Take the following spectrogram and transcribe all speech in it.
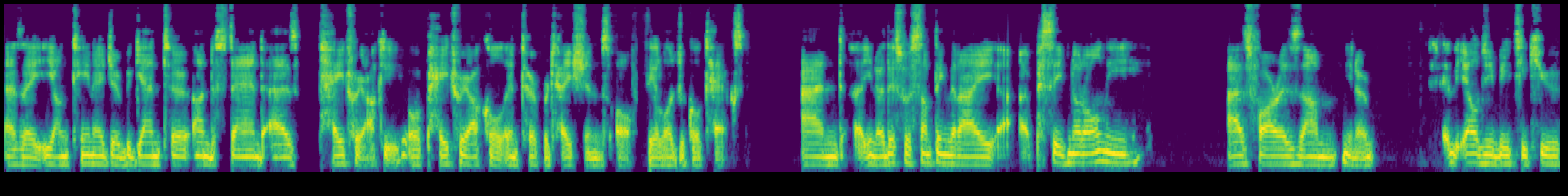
as a young teenager, began to understand as patriarchy or patriarchal interpretations of theological text. And, uh, you know, this was something that I uh, perceived not only as far as, um, you know, the LGBTQ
